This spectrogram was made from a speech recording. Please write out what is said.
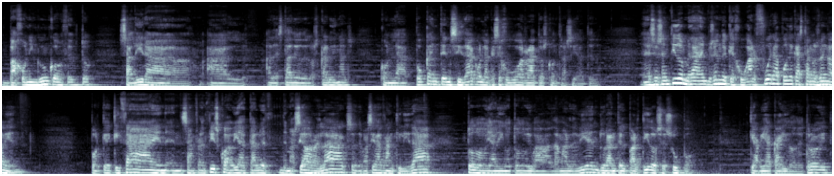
bajo ningún concepto, salir al, al estadio de los Cardinals con la poca intensidad con la que se jugó a ratos contra Seattle. En ese sentido me da la impresión de que jugar fuera puede que hasta nos venga bien. Porque quizá en, San Francisco había tal vez demasiado relax, demasiada tranquilidad, todo, ya digo, todo iba a la mar de bien. Durante el partido se supo que había caído Detroit,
